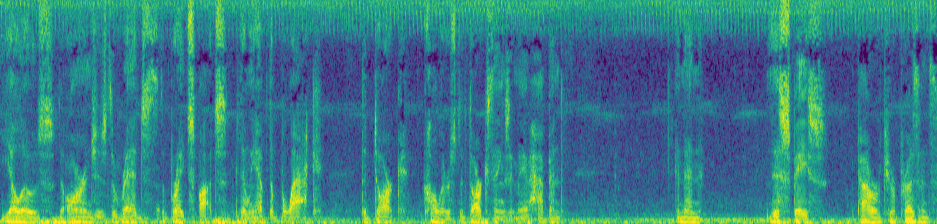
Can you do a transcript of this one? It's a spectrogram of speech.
yellows, the oranges, the reds, the bright spots. But then we have the black, the dark colors, the dark things that may have happened. And then this space power of pure presence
